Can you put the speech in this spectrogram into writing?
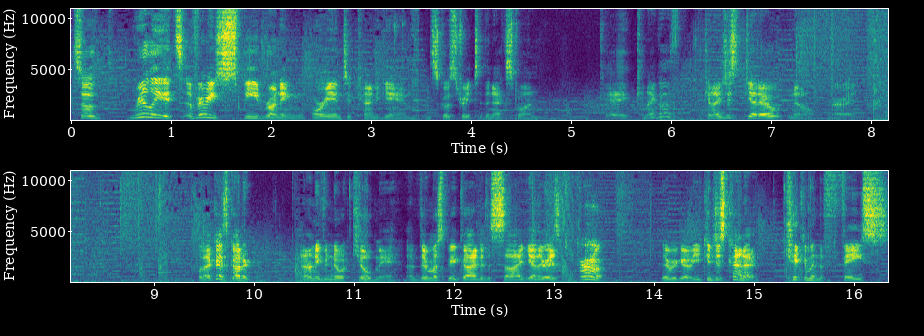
So, really, it's a very speed-running oriented kind of game. Let's go straight to the next one. Okay, can I go... Can I just get out? No. Alright. Well, that guy's got a... I don't even know what killed me. Uh, there must be a guy to the side. Yeah, there is. There we go. You can just kind of kick him in the face.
